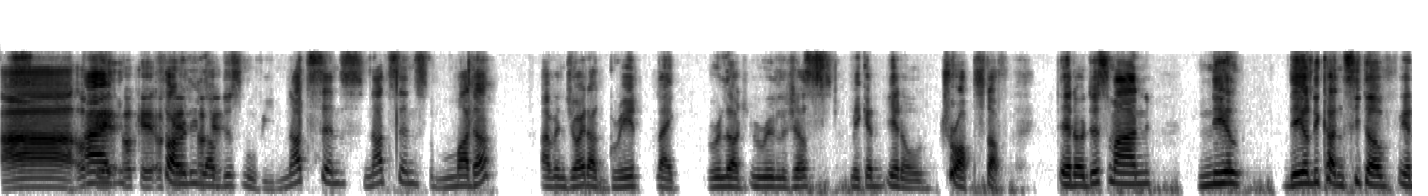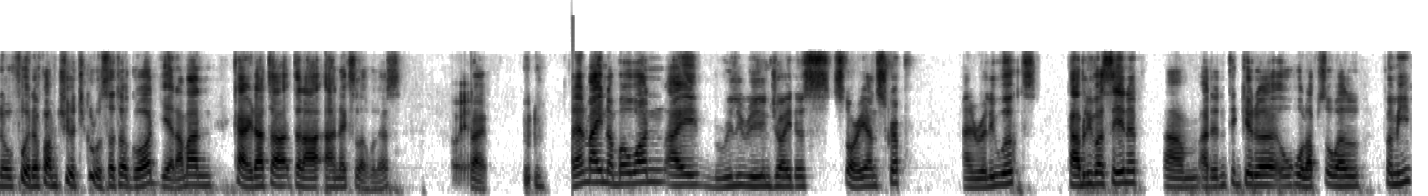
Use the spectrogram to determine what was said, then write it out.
Ah, okay, I okay, okay. thoroughly okay. love this movie. Not since not since Mother, I've enjoyed a great like relig- religious making you know trop stuff. You know this man nailed nailed the conceit of you know further from church closer to God. Yeah, that man carried that to, to that uh, next level. Yes. Oh, yeah. Right. and then my number one, I really really enjoyed this story and script, and it really worked. Can't believe I'm saying it. Um, I didn't think it would uh, hold up so well for me.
